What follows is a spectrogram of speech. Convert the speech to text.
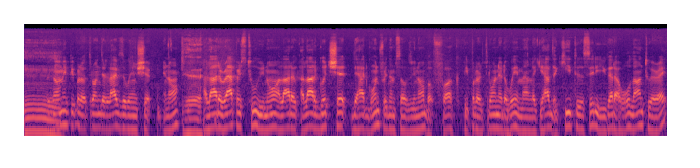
You know what I mean? People are throwing their lives away and shit. You know. Mm. Yeah. A lot of rappers too. You know, a lot of a lot of good shit they had going for themselves. You know, but fuck, people are throwing it away, man. Like you have the key to the city, you gotta hold on to it, right?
